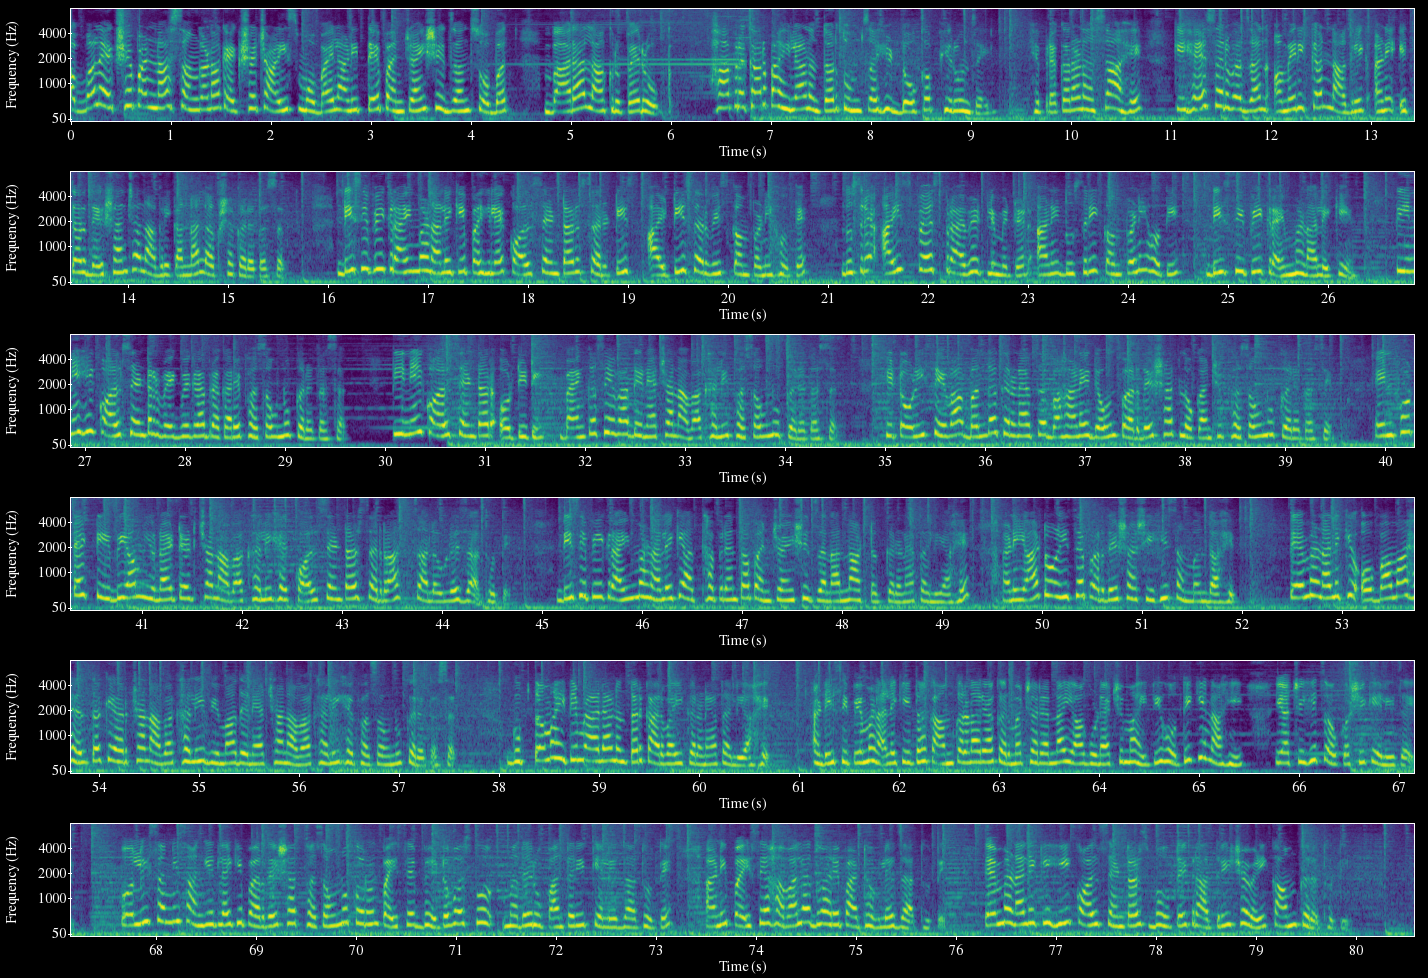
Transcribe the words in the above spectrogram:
तब्बल एकशे पन्नास संगणक एकशे चाळीस मोबाईल आणि ते पंच्याऐंशी जण सोबत बारा लाख रुपये रोख. हा प्रकार पाहिल्यानंतर तुमचंही डोकं फिरून जाईल. हे प्रकरण असं आहे की हे सर्वजण अमेरिकन नागरिक आणि इतर देशांच्या नागरिकांना लक्ष करत असत. डी सी पी क्राईम म्हणाले की पहिले कॉल सेंटर सर्टिस आय टी सर्व्हिस कंपनी होते दुसरे आय स्पेस प्रायव्हेट लिमिटेड आणि दुसरी कंपनी होती डी सी पी क्राईम म्हणाले की. तिन्हीही कॉल सेंटर वेगवेगळ्या प्रकारे फसवणूक करत असत. तिन्ही call center O T T bank सेवा देण्याच्या नावाखाली फसवणूक करत असत. ही टोळी सेवा बंद करण्याचं बहाणे देऊन परदेशात लोकांची फसवणूक करत असे. इन्फोटेक टीबीएम युनायटेडच्या नावाखाली हे कॉल सेंटर सर्रास चालवले जात होते. डीसीपी क्राईम म्हणाले की आतापर्यंत पंच्याऐंशी जणांना अटक करण्यात आली आहे आणि या टोळीचे परदेशाशीही संबंध आहेत. ते म्हणाले की ओबामा हेल्थ केअरच्या नावाखाली विमा देण्याच्या नावाखाली हे फसवणूक करत असत. गुप्त माहिती मिळाल्यानंतर कारवाई करण्यात आली आहे. डीसीपी म्हणाले की इथं काम करणाऱ्या कर्मचाऱ्यांना या गुन्ह्याची माहिती होती की नाही याचीही चौकशी केली जाईल. पोलिसांनी सांगितलंय की परदेशात फसवणूक करून पैसे भेटवस्तूमध्ये रूपांतरित केले जात होते आणि पैसे हवालाद्वारे पाठवले जात होते. ते म्हणाले की ही कॉल सेंटर्स बहुतेक रात्रीच्या वेळी काम करत होती.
